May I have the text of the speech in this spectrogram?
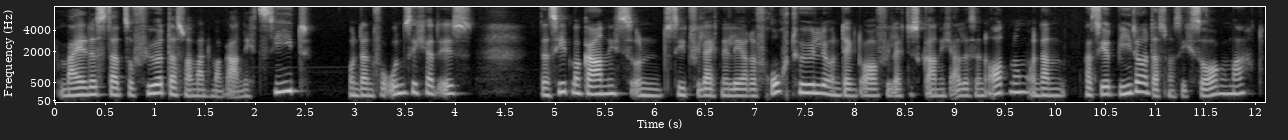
weil das dazu führt, dass man manchmal gar nichts sieht und dann verunsichert ist. Dann sieht man gar nichts und sieht vielleicht eine leere Fruchthöhle und denkt, oh, vielleicht ist gar nicht alles in Ordnung. Und dann passiert wieder, dass man sich Sorgen macht.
